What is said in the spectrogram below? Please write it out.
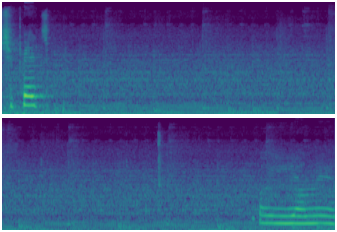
Çipet. Ay yanıyor.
